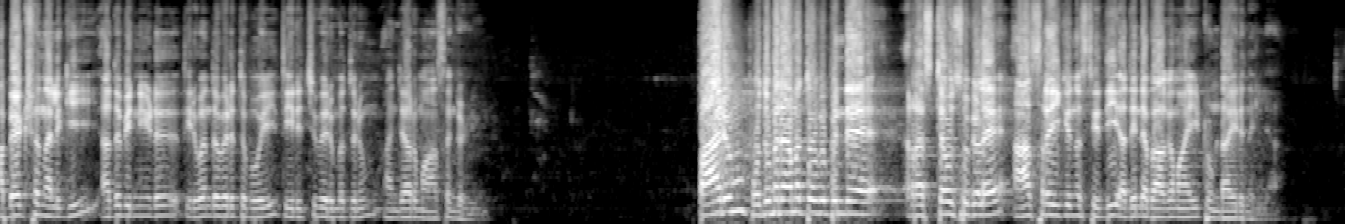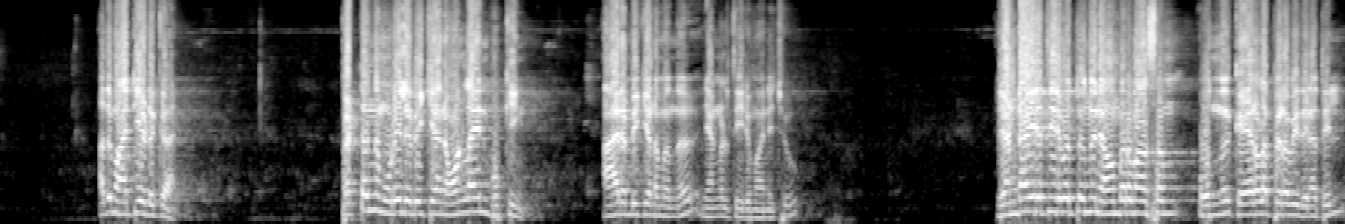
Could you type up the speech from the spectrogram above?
അപേക്ഷ നൽകി. അത് പിന്നീട് തിരുവനന്തപുരത്ത് പോയി തിരിച്ചു വരുമ്പത്തിനും അഞ്ചാറ് മാസം കഴിയും. പാരും പൊതുമരാമത്ത് വകുപ്പിന്റെ റെസ്റ്റ് ഹൗസുകളെ ആശ്രയിക്കുന്ന സ്ഥിതി അതിന്റെ ഭാഗമായിട്ടുണ്ടായിരുന്നില്ല. അത് മാറ്റിയെടുക്കാൻ പെട്ടെന്ന് മുറി ലഭിക്കാൻ ഓൺലൈൻ ബുക്കിംഗ് ആരംഭിക്കണമെന്ന് ഞങ്ങൾ തീരുമാനിച്ചു. രണ്ടായിരത്തി ഇരുപത്തൊന്ന് നവംബർ മാസം ഒന്ന് കേരളപ്പിറവി ദിനത്തിൽ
